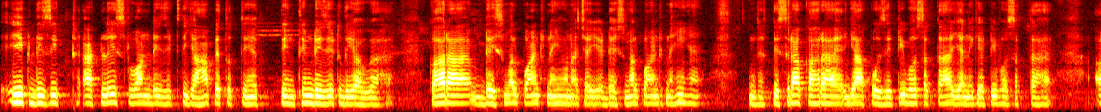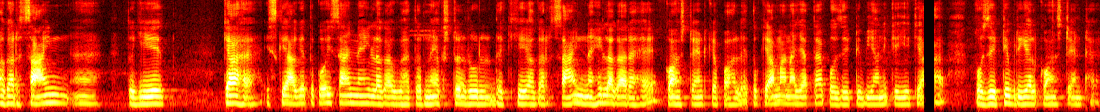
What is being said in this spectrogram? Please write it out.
एक डिजिट एटलीस्ट वन डिजिट यहाँ पे तो ती, तीन तीन डिजिट दिया हुआ है। कह रहा है डेसिमल पॉइंट नहीं होना चाहिए डेसिमल पॉइंट नहीं है। तीसरा कह रहा है या पॉजिटिव हो सकता है या निगेटिव हो सकता है। अगर साइन तो ये क्या है? इसके आगे तो कोई साइन नहीं लगा हुआ है तो नेक्स्ट रूल देखिए, अगर साइन नहीं लगा रहे कांस्टेंट के पहले तो क्या माना जाता है? पॉजिटिव यानी कि ये क्या है? पॉजिटिव रियल कांस्टेंट है।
